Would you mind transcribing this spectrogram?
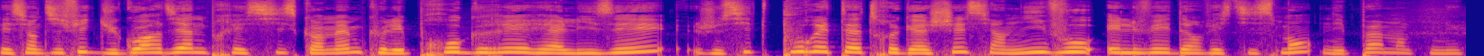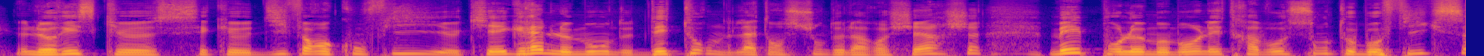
Les scientifiques du Guardian précisent quand même que les progrès réalisés, je cite, pourraient être gâchés si un niveau élevé d'investissement n'est pas maintenu. Le risque, c'est que différents conflits euh, qui égrènent le monde détournent l'attention de la recherche, mais pour le moment, les travaux sont au beau fixe.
